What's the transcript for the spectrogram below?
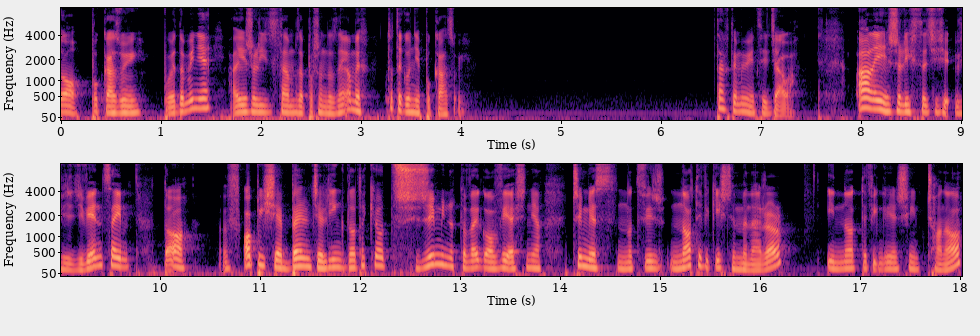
to pokazuj powiadomienie, a jeżeli zostałem zaproszony do znajomych, to tego nie pokazuj. Tak to mniej więcej działa. Ale jeżeli chcecie wiedzieć więcej, to w opisie będzie link do takiego 3-minutowego wyjaśnienia, czym jest Notifi- Notification Manager i Notification Channel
